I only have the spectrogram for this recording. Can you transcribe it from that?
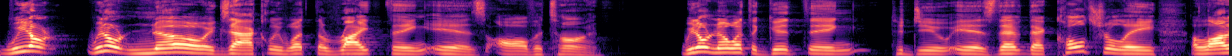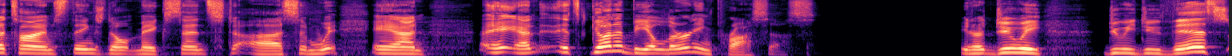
we don't, we don't know exactly what the right thing is all the time. We don't know what the good thing to do is. That, that culturally, a lot of times things don't make sense to us. And, we, and, and it's going to be a learning process. You know, do we do we do this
